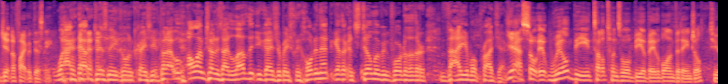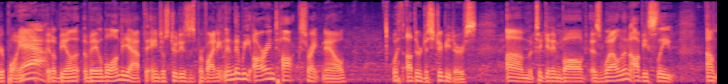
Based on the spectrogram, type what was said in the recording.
get in a fight with Disney. Whacked out Disney, going crazy. But I, all I'm telling you is, I love that you guys are basically holding that together and still moving forward with other valuable projects. Yeah, so it will be Tuttle Twins will be available on VidAngel. To your point, Yeah. it'll be on, available on the app that Angel Studios is providing, and then we are in talks right now with other distributors um, to get involved as well. And then obviously. Um,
